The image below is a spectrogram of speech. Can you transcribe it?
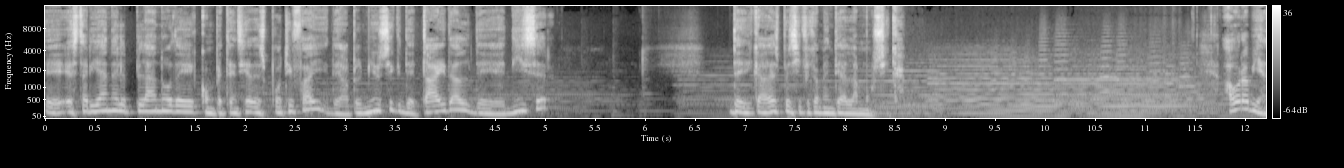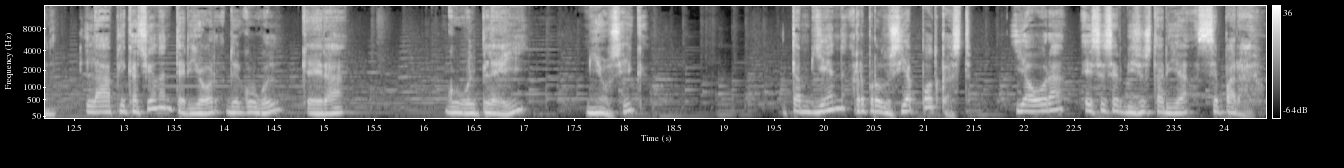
eh, estaría en el plano de competencia de Spotify, de Apple Music, de Tidal, de Deezer, dedicada específicamente a la música. Ahora bien, la aplicación anterior de Google, que era Google Play Music, también reproducía podcast y ahora ese servicio estaría separado.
